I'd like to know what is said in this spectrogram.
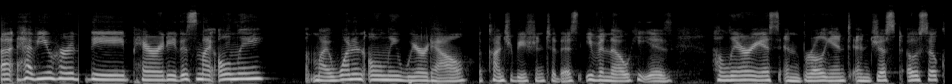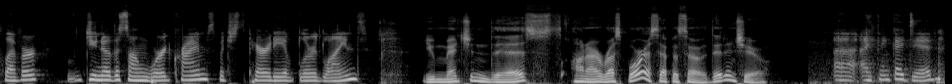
Uh, have you heard the parody? This is my only, my one and only Weird Al contribution to this, even though he is hilarious and brilliant and just oh so clever. Do you know the song Word Crimes, which is a parody of Blurred Lines? You mentioned this on our Russ Boris episode, didn't you? Uh, I think I did.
